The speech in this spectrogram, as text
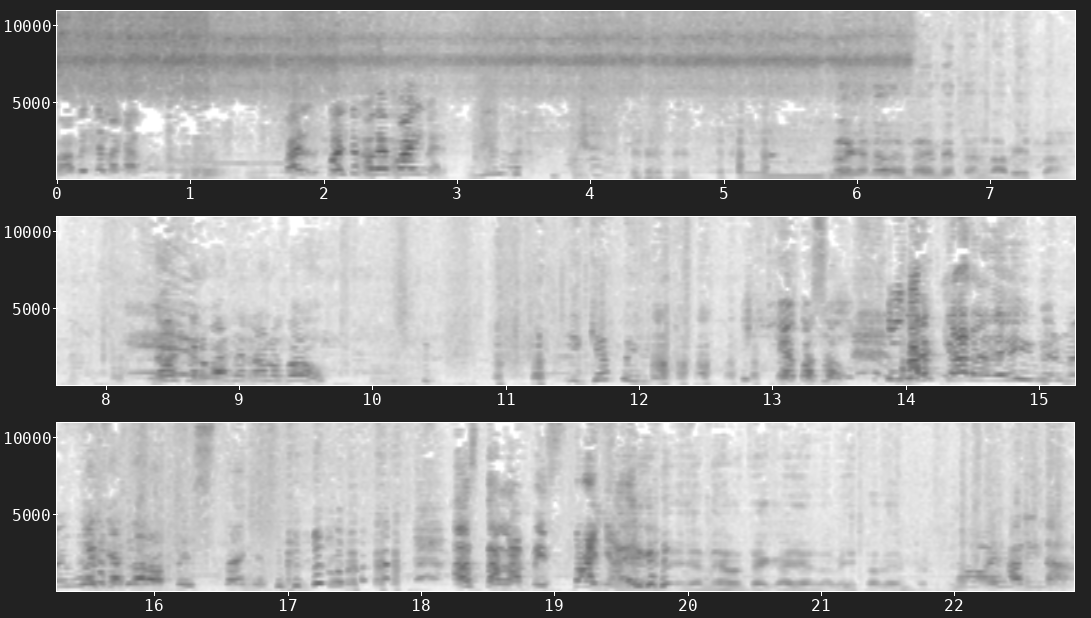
Va a meter la cara. ¿Cuál, cuál te puede Paimer? No, ya no me metan la vista. No, es que lo va a cerrar los ojos. ¿Y qué fue? ¿Qué pasó? La cara de Imer, me muero. Es que hasta la pestaña se me entera. Hasta la pestaña, ¿eh? Ya, eso te cae en la vista adentro. No, es harina.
